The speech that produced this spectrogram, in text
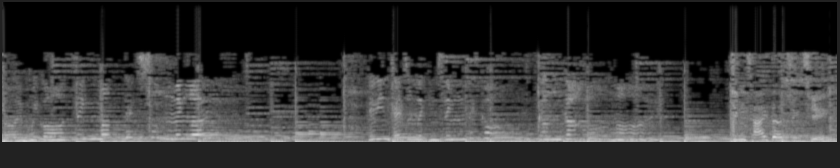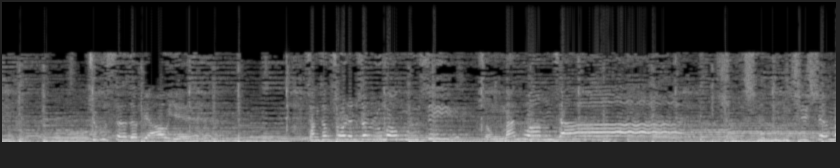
在每個靜默的生命里，表演這盡力完成的歌更加可爱。精彩的剧情，出色的表演，常常说人生如梦如戏，充满光彩。說成是什么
